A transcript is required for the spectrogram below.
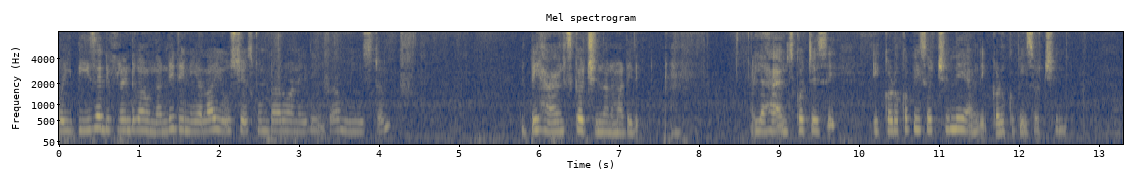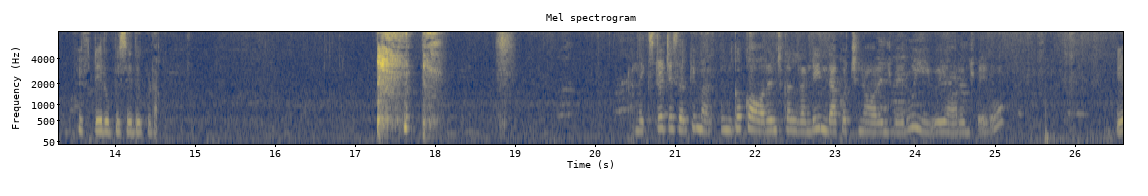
సో ఈ పీసే డిఫరెంట్గా ఉందండి. దీన్ని ఎలా యూస్ చేసుకుంటారు అనేది ఇంకా మీ ఇష్టం. ఇట్టి హ్యాండ్స్కి వచ్చిందనమాట ఇది. ఇలా హ్యాండ్స్కి వచ్చేసి ఇక్కడ ఒక పీస్ వచ్చింది అండ్ ఇక్కడ ఒక పీస్ వచ్చింది. ఫిఫ్టీ రూపీస్ ఇది కూడా. నెక్స్ట్ వచ్చేసరికి మ ఇంకొక ఆరెంజ్ కలర్ అండి. ఇందాక వచ్చిన ఆరెంజ్ వేరు ఈ ఆరెంజ్ వేరు. ఈ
